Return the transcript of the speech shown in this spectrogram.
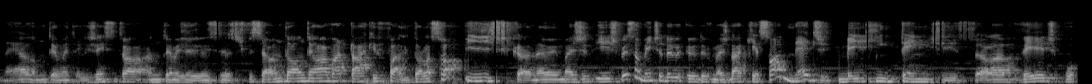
né? Ela não tem uma inteligência, então ela não tem uma inteligência artificial, então ela não tem um avatar que fala. Então ela só pisca, né? Eu imagino, e especialmente eu devo, eu devo imaginar que é só a Mad meio que entende isso. Ela vê, tipo,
